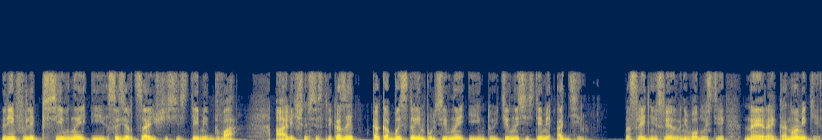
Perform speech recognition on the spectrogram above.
рефлексивной и созерцающей системе 2, а о личности стрекозы как о быстрой, импульсивной и интуитивной системе 1. Последние исследования в области нейроэкономики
